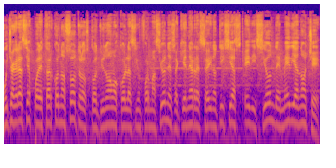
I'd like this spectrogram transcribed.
Muchas gracias por estar con nosotros. Continuamos con las informaciones aquí en RCI Noticias, edición de medianoche.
